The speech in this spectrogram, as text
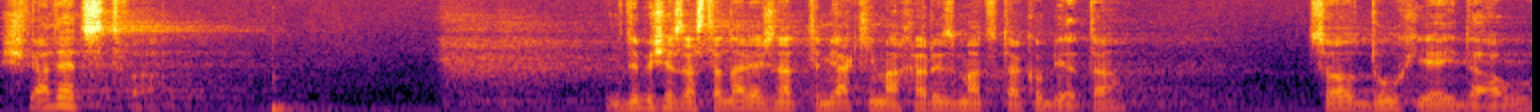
świadectwa. Gdyby się zastanawiać nad tym, jaki ma charyzmat ta kobieta, co duch jej dał,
